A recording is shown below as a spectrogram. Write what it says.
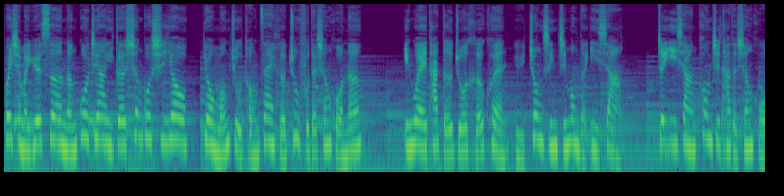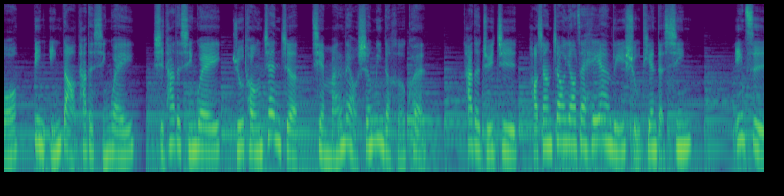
为什么约瑟能过这样一个胜过世幼又蒙主同在和祝福的生活呢？因为他得着何捆与众星之梦的意象，这意象控制他的生活，并引导他的行为。使他的行为如同站着且满了生命的河捆，他的举止好像照耀在黑暗里数天的星，因此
